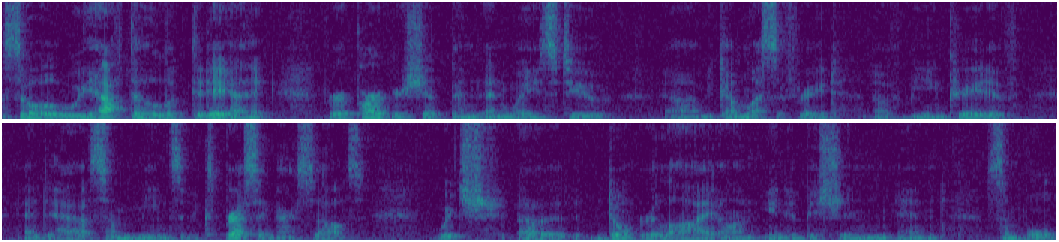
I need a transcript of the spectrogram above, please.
So we have to look today, I think, for a partnership and, and ways to uh, become less afraid of being creative and to have some means of expressing ourselves which uh, don't rely on inhibition and simple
